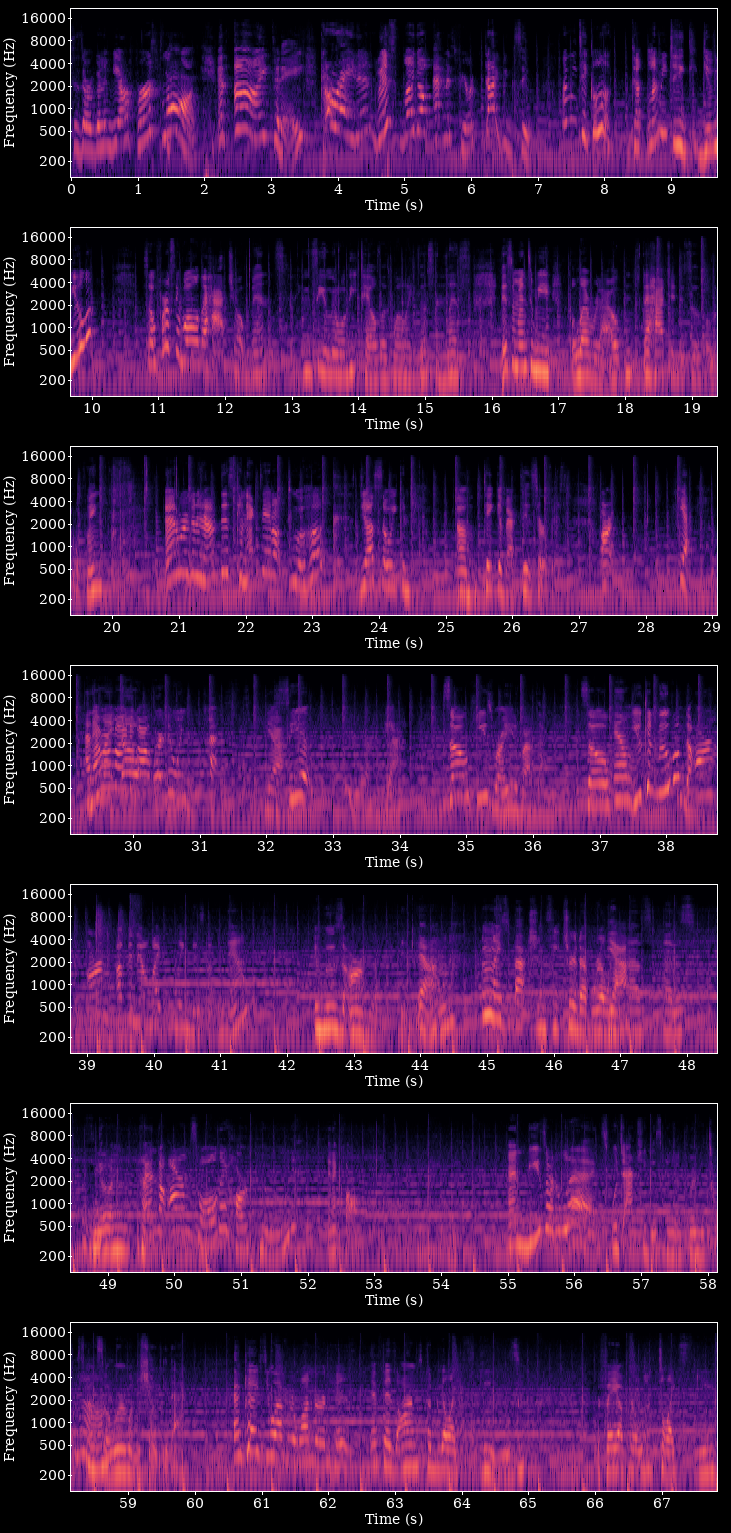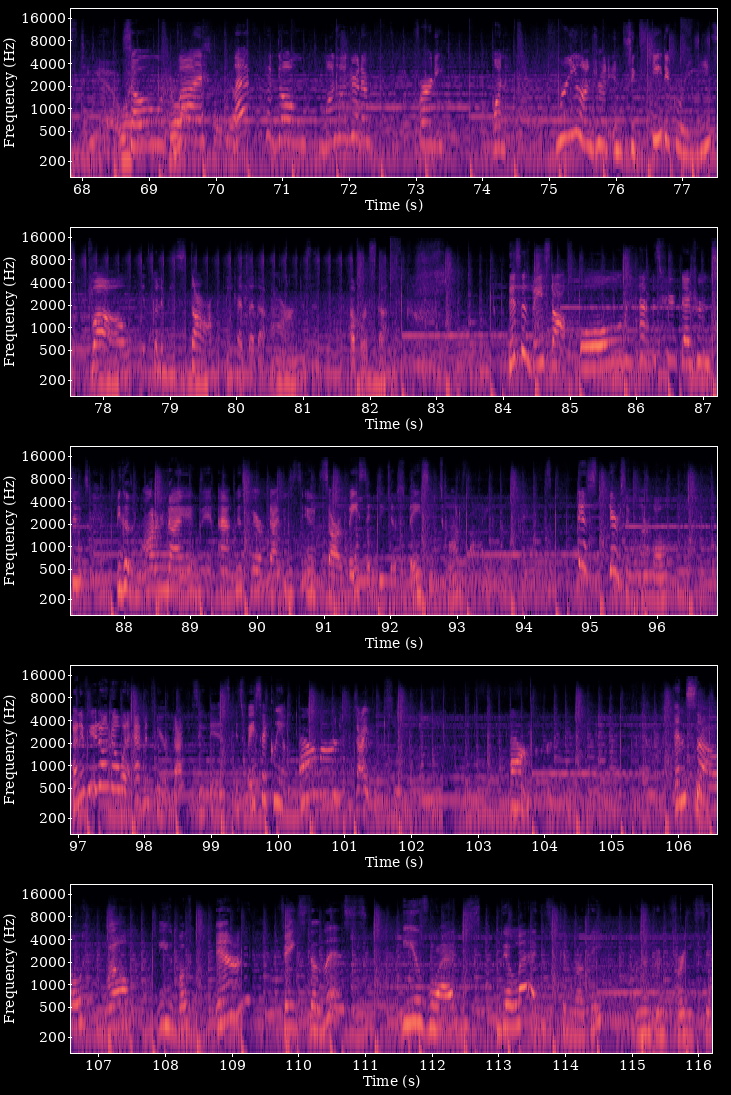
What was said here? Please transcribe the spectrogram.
this is our gonna be our first vlog. And I today created this Lego atmospheric diving suit. Let me take a look. T let me take give you a look. So first of all, the hatch opens. You can see little details as well like this and this. This is meant to be the lever that opens the hatch and this is a little thing. And we're gonna have this connected up to a hook just so we can um, take it back to the surface. All right. Yeah. Never you might mind know, about- we're doing the test. Yeah. See it here. Yeah. So he's right about that. So And- you can move up the arm arms up and down by pulling this up and down. It moves the arms up and Yeah. down. A nice action feature that really Yeah. has has you and And the arms hold a harpoon and a claw. And these are the legs, which actually disconnect from the torso. Yeah. So we're going to show you that. in case you ever wondered his if his arms could be like skis. If they ever looked like skis to you. So the legs could go 130, one, 360 degrees, but it's gonna be stopped because of the arms and upper stuff. This is based off old atmospheric diving suits because modern atmospheric diving suits are basically just spacesuits modified. They're, they're similar though. And if you don't know what an atmospheric diving suit is, it's basically an armored diving suit. Armored. And so, well, these both, and thanks to this, these legs, the legs can rotate 136,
